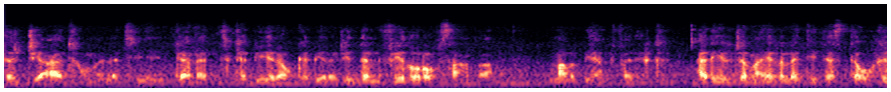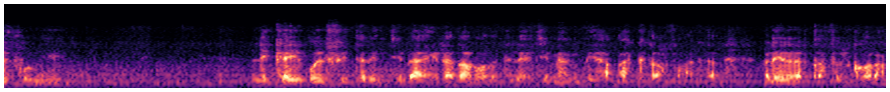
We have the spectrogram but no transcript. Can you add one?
تشجيعاتهم التي كانت كبيرة وكبيرة جدا في ظروف صعبة. مر بها الفريق. هذه الجماهير التي تستوقفني لكي ألفت الانتباه إلى ضرورة الاهتمام بها أكثر فأكثر. خلينا نبقى في الكرة.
